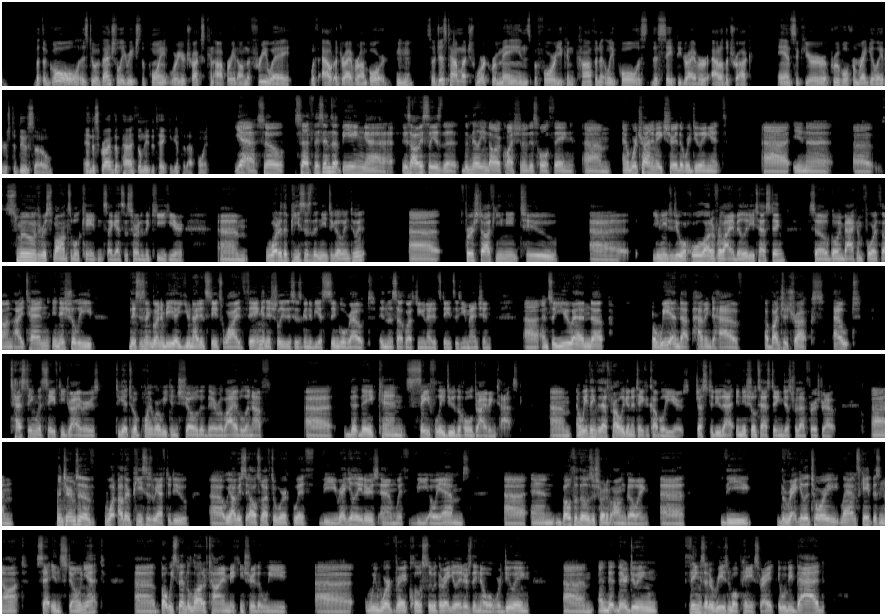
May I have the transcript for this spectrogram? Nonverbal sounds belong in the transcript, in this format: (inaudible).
But the goal is to eventually reach the point where your trucks can operate on the freeway without a driver on board. Mm-hmm. So, just how much work remains before you can confidently pull this, this safety driver out of the truck and secure approval from regulators to do so? And describe the path you'll need to take to get to that point. Yeah, so Seth, this ends up being uh, this obviously is the the million dollar question of this whole thing, um, and we're trying to make sure that we're doing it uh, in a, a, smooth, responsible cadence. I guess is sort of the key here. Um, what are the pieces that need to go into it? Uh, first off, you need to uh, you need to do a whole lot of reliability testing. So going back and forth on I ten initially this isn't going to be a United States wide thing. Initially, this is going to be a single route in the southwestern United States, as you mentioned. Uh, and so you end up, or we end up having to have a bunch of trucks out testing with safety drivers to get to a point where we can show that they're reliable enough uh, that they can safely do the whole driving task. Um, and we think that that's probably going to take a couple of years just to do that initial testing just for that first route. Um, in terms of what other pieces we have to do, uh, we obviously also have to work with the regulators and with the OEMs, uh, and both of those are sort of ongoing. Uh, the the regulatory landscape is not set in stone yet, uh, but we spend a lot of time making sure that we uh, we work very closely with the regulators. They know what we're doing, um, and that they're doing things at a reasonable pace. Right? It would be bad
